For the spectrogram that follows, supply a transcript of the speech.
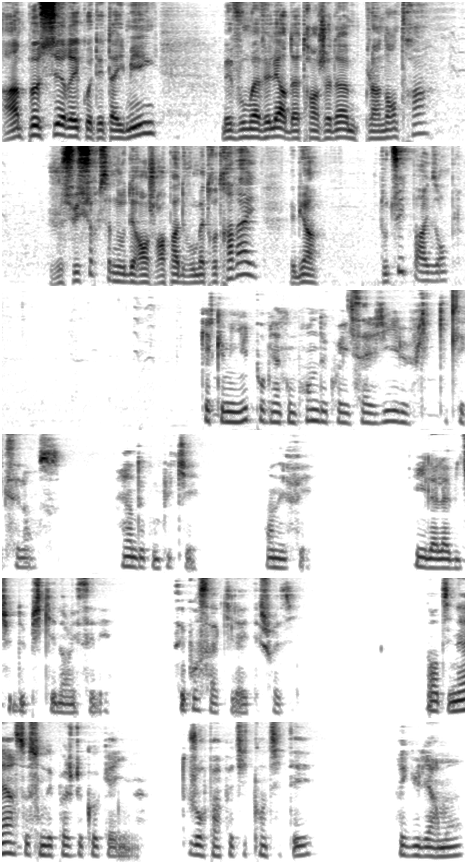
Un peu serré côté timing, mais vous m'avez l'air d'être un jeune homme plein d'entrain. Je suis sûr que ça ne vous dérangera pas de vous mettre au travail. Eh bien, tout de suite par exemple. Quelques minutes pour bien comprendre de quoi il s'agit et le flic quitte l'excellence. Rien de compliqué, en effet. Et il a l'habitude de piquer dans les scellés. C'est pour ça qu'il a été choisi. D'ordinaire, ce sont des poches de cocaïne, toujours par petites quantités, régulièrement,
